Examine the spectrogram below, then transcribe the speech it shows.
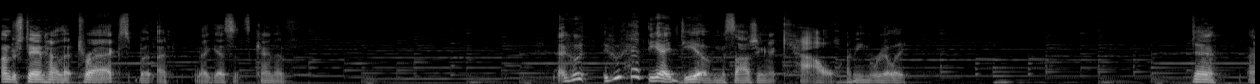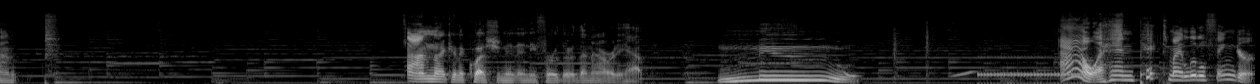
understand how that tracks, but I, I guess it's kind of... Now, who, who had the idea of massaging a cow? I mean, really. Yeah, I'm, I'm not going to question it any further than I already have. Moo. Ow, a hen picked my little finger.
